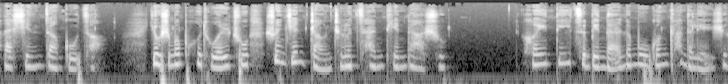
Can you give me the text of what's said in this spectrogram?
他的心脏鼓噪，有什么破土而出，瞬间长成了参天大树。何英第一次被男人的目光看得脸热，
